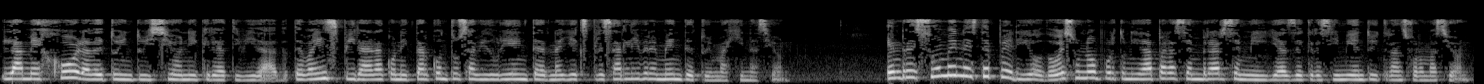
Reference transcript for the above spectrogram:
la mejora de tu intuición y creatividad. Te va a inspirar a conectar con tu sabiduría interna y expresar libremente tu imaginación. En resumen, este periodo es una oportunidad para sembrar semillas de crecimiento y transformación.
